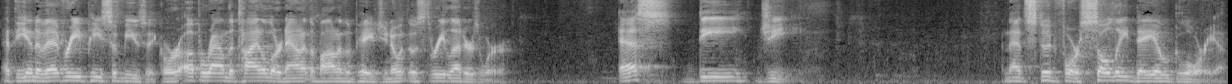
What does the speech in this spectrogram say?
at the end of every piece of music, or up around the title or down at the bottom of the page. You know what those three letters were? S D G. And that stood for Soli Deo Gloria.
